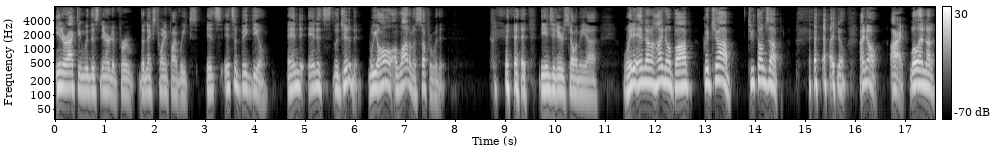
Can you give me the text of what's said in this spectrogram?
interacting with this narrative for the next 25 weeks. It's it's a big deal and and it's legitimate. We all, a lot of us, suffer with it. the engineer's telling me, uh, "Way to end on a high note, Bob. Good job. Two thumbs up." I know, I know. All right, we'll end on.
